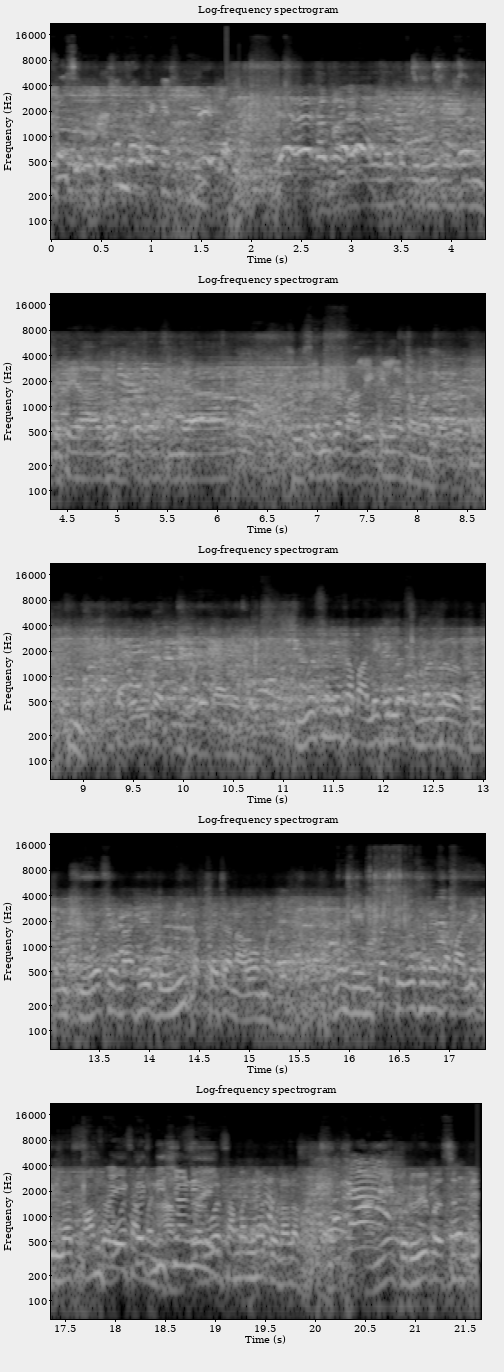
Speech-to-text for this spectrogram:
नक्की सुटणार शंभर टक्के सुटणार. बघायला गेलं तर पूर्वीपासून जिथे हा जो मतदारसंघ हा शिवसेनेचा बालेकिल्ला समजला जातो आता बघू त्यातून पुढे. शिवसेनेचा बालेकिल्ला समजला जातो पण शिवसेना हे दोन्ही पक्षाच्या नावामध्ये. नेमका शिवसेनेचा बालेकिल्ला सर्वसामान्य सर्वसामान्य कोणाला? आम्ही पूर्वीपासून ते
